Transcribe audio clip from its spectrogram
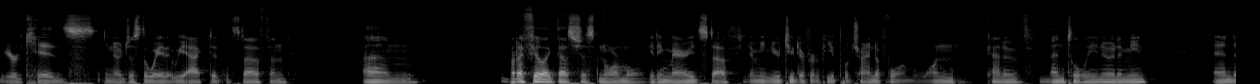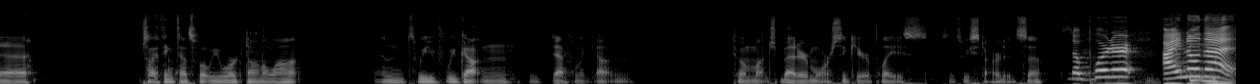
we were kids you know just the way that we acted and stuff. And um but i feel like that's just normal getting married stuff. I mean you're two different people trying to form one kind of mental you know what i mean? And uh so i think that's what we worked on a lot. And we've we've gotten we've definitely gotten to a much better, more secure place since we started. So So Porter, I know that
